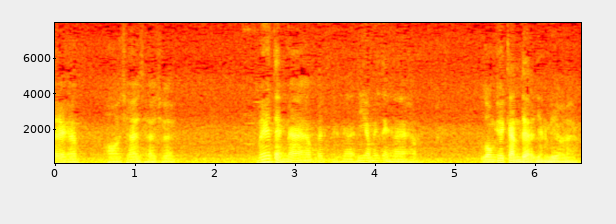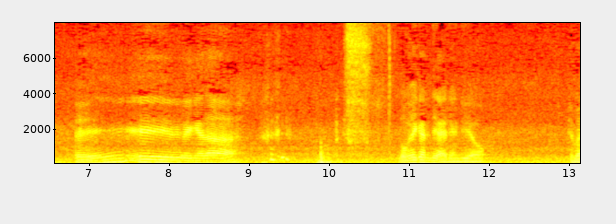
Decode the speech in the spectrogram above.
ช่ครับ อ๋อใช่ใช่ใช่ไม่ได้แต่งหน้าครับไม่แต่งหน้า นี่ยังไม่แต่งหน้าครับ ลงแค่กันแดดอย่างเดียวนะ เอ๊ะเป็นไงล่ะ ลงแค่กันแดดอย่างเดียว เห็นไหม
